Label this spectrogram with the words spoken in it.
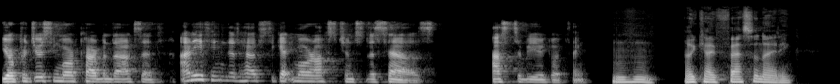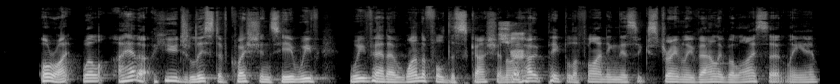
You're producing more carbon dioxide. Anything that helps to get more oxygen to the cells has to be a good thing. Mm-hmm. Okay, fascinating. All right. Well, I had a huge list of questions here. We've we've had a wonderful discussion. Sure. I hope people are finding this extremely valuable. I certainly am.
